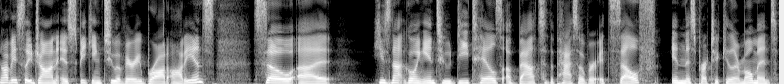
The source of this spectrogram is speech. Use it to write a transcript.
Obviously, John is speaking to a very broad audience, so uh, he's not going into details about the Passover itself in this particular moment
